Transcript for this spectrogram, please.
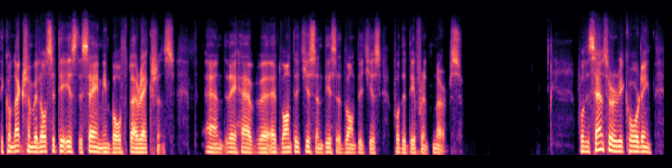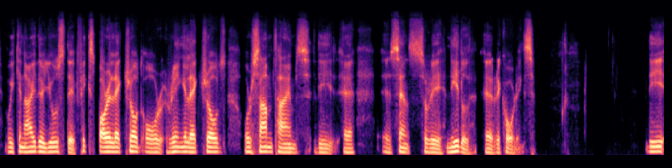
The conduction velocity is the same in both directions and they have uh, advantages and disadvantages for the different nerves. For the sensory recording, we can either use the fixed bar electrode or ring electrodes, or sometimes the uh, uh, sensory needle uh, recordings. The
